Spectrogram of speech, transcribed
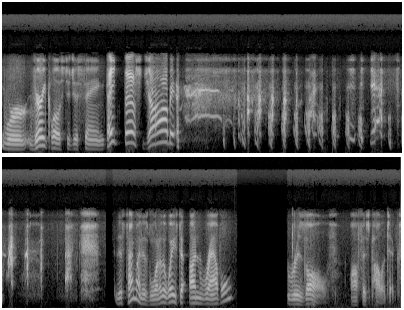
were very close to just saying, "Take this job." yes. this timeline is one of the ways to unravel, resolve office politics.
